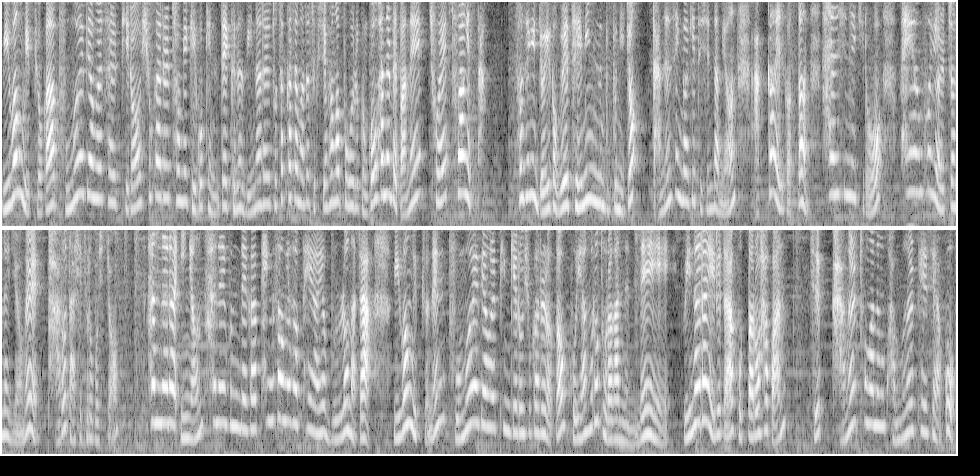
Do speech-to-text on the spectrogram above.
위왕 위표가 부모의 병을 살피러 휴가를 청해 귀국했는데 그는 위나라에 도착하자마자 즉시 황화포구를 끊고 하늘배반에 초에 투항했다. 선생님 여기가 왜 재미있는 부분이죠? 라는 생각이 드신다면 아까 읽었던 한신의 기록 회음 후 열전의 내용을 바로 다시 들어보시죠. 한나라 2년 한해 군대가 팽성에서 패하여 물러나자 위왕 위표는 부모의 병을 핑계로 휴가를 얻어 고향으로 돌아갔는데 위나라에 이르자 곧바로 하관 즉 강을 통하는 관문을 폐쇄하고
